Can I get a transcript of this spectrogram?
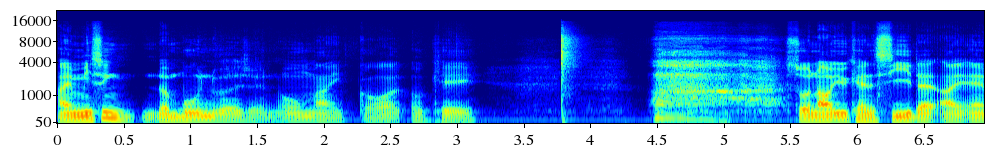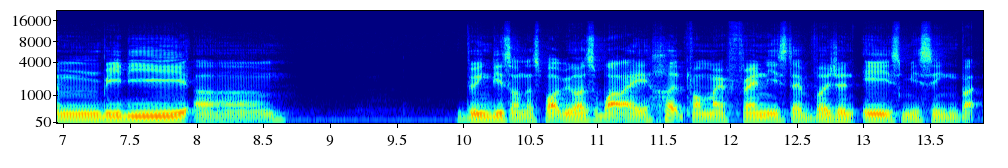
I'm missing the moon version. Oh my god. Okay. so now you can see that I am really um doing this on the spot because what I heard from my friend is that version A is missing, but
